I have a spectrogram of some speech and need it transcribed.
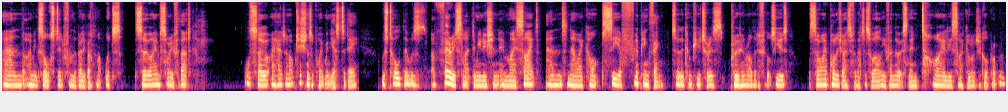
And I'm exhausted from the belly button upwards. So I am sorry for that. Also, I had an optician's appointment yesterday. Was told there was a very slight diminution in my sight, and now I can't see a flipping thing. So the computer is proving rather difficult to use. So I apologise for that as well, even though it's an entirely psychological problem.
